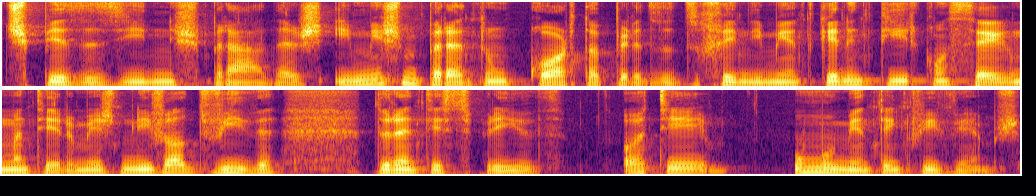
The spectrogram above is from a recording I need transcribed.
despesas inesperadas e mesmo perante um corte ou perda de rendimento, garantir que consegue manter o mesmo nível de vida durante esse período, ou até o momento em que vivemos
